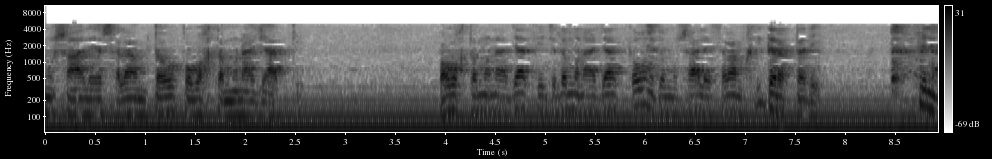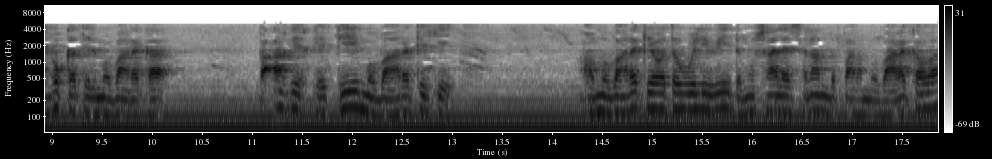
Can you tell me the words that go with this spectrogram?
موسی علی السلام ته په وخت مناجات کې په وخت مناجات کې چې د مناجات کوم د موسی علی السلام خي طرف ته دی فل بقت المبارکه په هغه کې تی مبارک کې او مبارک یو ته ولي وی د موسی علی السلام د پاره مبارک وا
